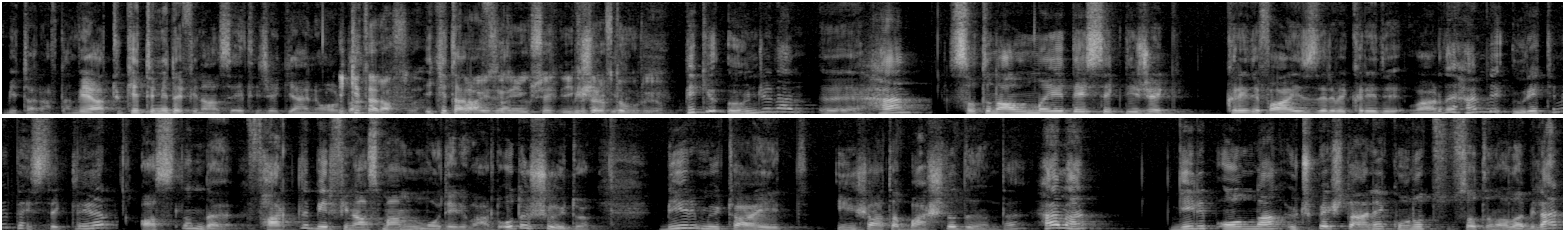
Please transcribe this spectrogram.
bir taraftan veya tüketimi de finanse edecek yani orada. İki taraflı. İki taraflı. Faizlerin yüksekliği iki tarafta şekilde. vuruyor. Peki önceden e, hem satın almayı destekleyecek kredi faizleri ve kredi vardı hem de üretimi destekleyen aslında farklı bir finansman modeli vardı. O da şuydu. Bir müteahhit inşaata başladığında hemen gelip ondan 3-5 tane konut satın alabilen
